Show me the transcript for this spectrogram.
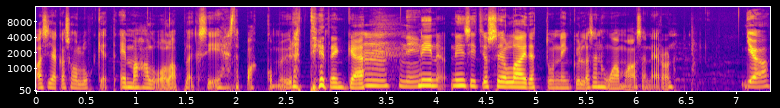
asiakas ollutkin, että en mä halua Olaplexia, eihän sitä pakko myydä tietenkään, mm, niin, niin, niin sitten jos se on laitettu, niin kyllä sen huomaa sen eron. Joo.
